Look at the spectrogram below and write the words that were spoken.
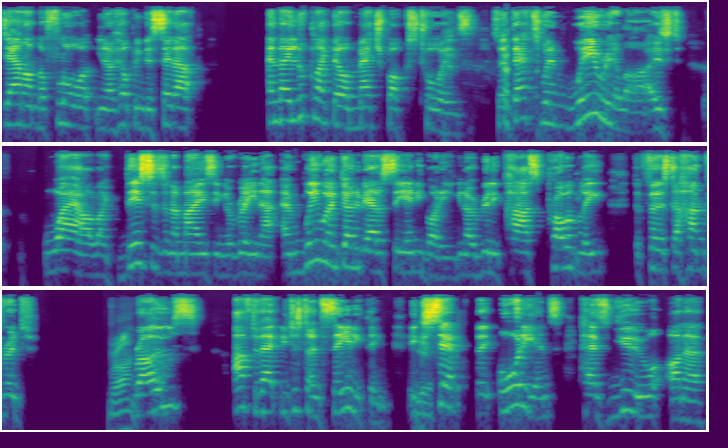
down on the floor, you know, helping to set up, and they looked like they were Matchbox toys. So that's when we realised, wow, like this is an amazing arena, and we weren't going to be able to see anybody, you know, really past probably the first hundred Right. rows. After that, you just don't see anything except the audience has you on a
